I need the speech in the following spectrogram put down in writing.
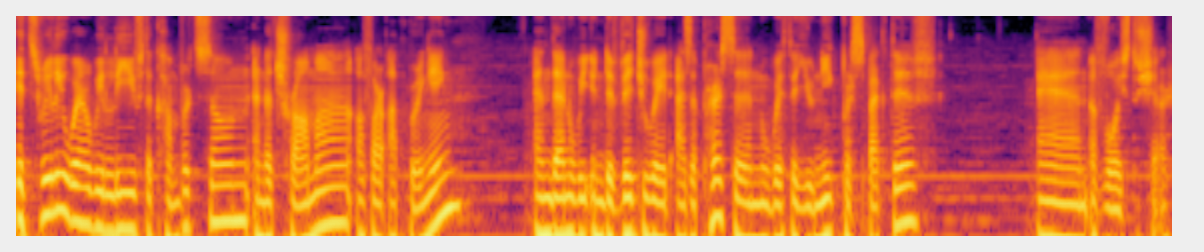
It's really where we leave the comfort zone and the trauma of our upbringing, and then we individuate as a person with a unique perspective and a voice to share.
